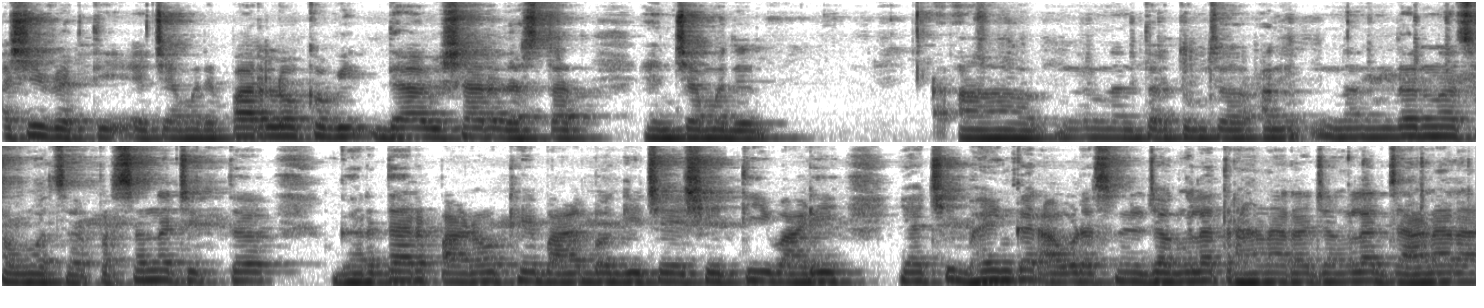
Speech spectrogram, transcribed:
अशी व्यक्ती याच्यामध्ये पारलोक विद्या विशारद असतात ह्यांच्यामध्ये. नंतर तुमचं अन नंदन संवत्सर प्रसन्न चित्त घरदार पाणवठे बाळबगीचे शेती वाडी याची भयंकर आवड असलेला जंगलात राहणारा जंगलात जाणारा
